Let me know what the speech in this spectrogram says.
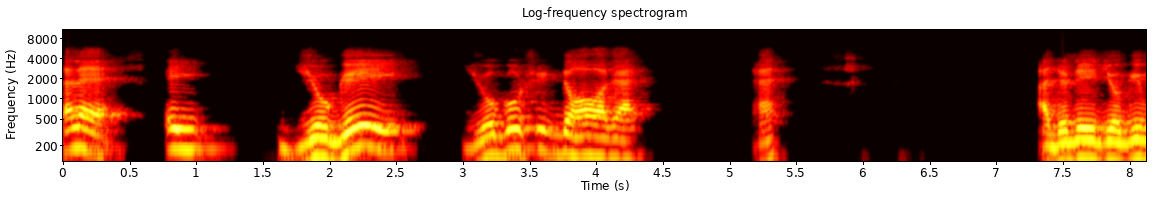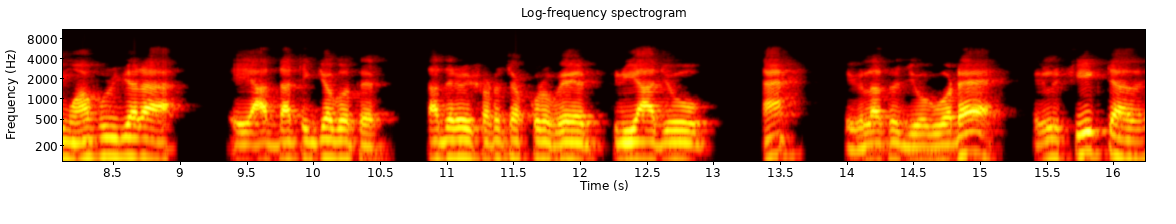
তাহলে এই যোগেই যোগ সিদ্ধ হওয়া যায় হ্যাঁ? আর যদি যোগী মহাপুরুষ যারা এই আধ্যাত্মিক জগতের তাদের ওই ষটচক্র ভেদ ক্রিয়া যোগ হ্যাঁ? এগুলা তো যোগ বটে, এগুলো শিখতে হবে।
